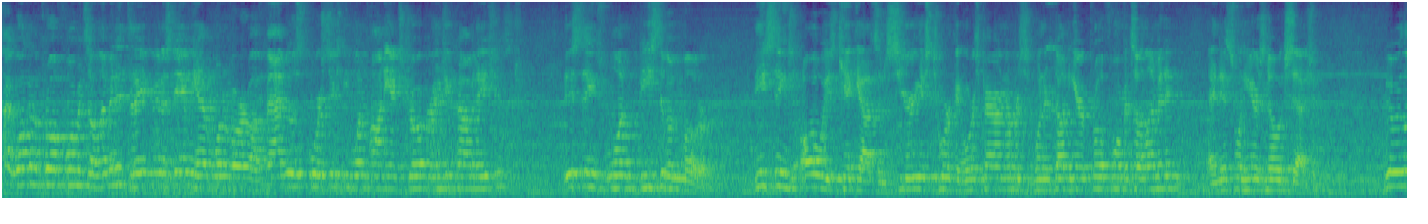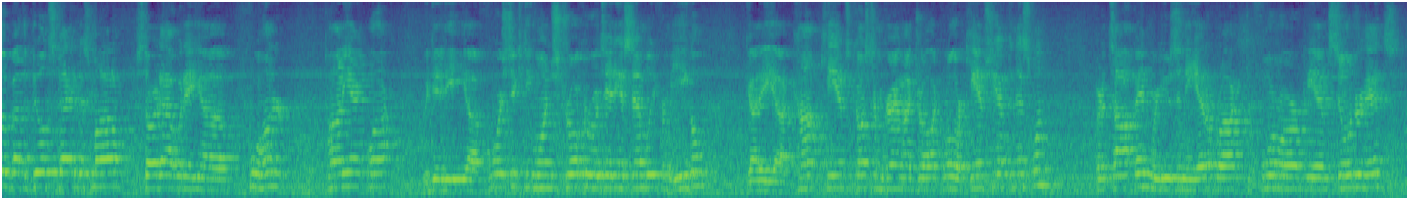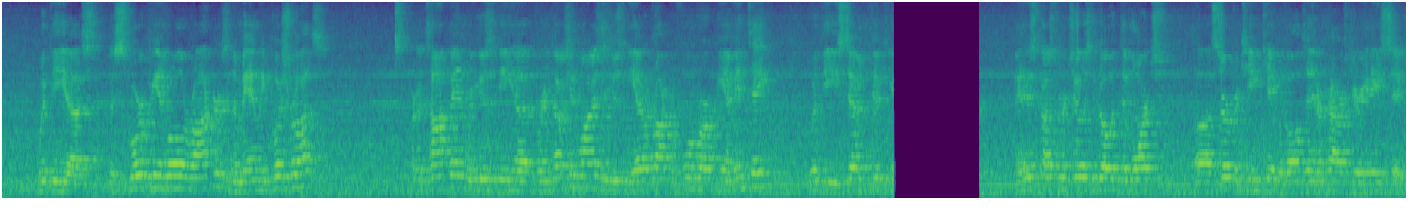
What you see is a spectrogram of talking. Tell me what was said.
Hi, welcome to Proformance Unlimited. Today we're going to stand. we have one of our uh, fabulous 461 Pontiac stroker engine combinations. This thing's one beast of a motor. These things always kick out some serious torque and horsepower numbers when they're done here at Proformance Unlimited, and this one here is no exception. We know a little about the build spec of this model. Started out with a uh, 400 Pontiac block. We did the uh, 461 stroker rotating assembly from Eagle. Got a uh, comp cams custom ground hydraulic roller camshaft in this one. For the top end, we're using the Edelbrock Performer RPM cylinder heads with the, uh, the Scorpion roller rockers and the Manley push rods. For the top end, we're using the, uh, for induction wise, we're using the Edelbrock Performer RPM intake with the 750. And this customer chose to go with the March uh, Serpentine kit with alternator power steering and AC.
